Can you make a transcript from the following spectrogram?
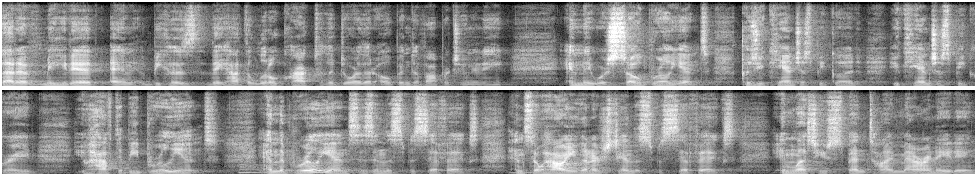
that have made it and because they had the little crack to the door that opened of opportunity. And they were so brilliant because you can't just be good you can't just be great. You have to be brilliant. Mm-hmm. And the brilliance is in the specifics. And so how are you going to understand the specifics unless you spend time marinating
